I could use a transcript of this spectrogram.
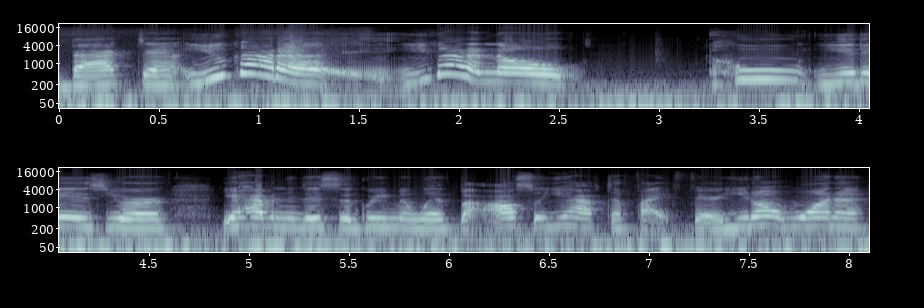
back down you gotta you gotta know who it is you're you're having a disagreement with but also you have to fight fair you don't want to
